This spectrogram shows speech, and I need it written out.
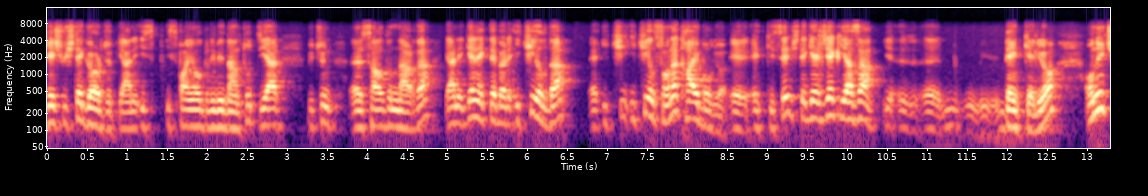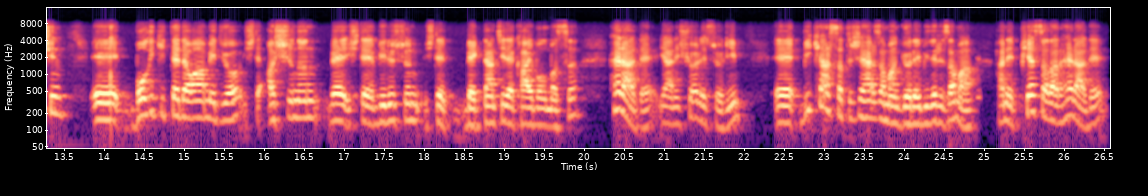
geçmişte gördük. Yani İsp- İspanyol gribinden tut diğer bütün e, salgınlarda. Yani genellikle böyle 2 yılda 2 2 yıl sonra kayboluyor e, etkisi. İşte gelecek yaza e, e, denk geliyor. Onun için e, bol likitte devam ediyor. İşte aşının ve işte virüsün işte beklentiyle kaybolması herhalde yani şöyle söyleyeyim e, bir kar satışı her zaman görebiliriz ama hani piyasalar herhalde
